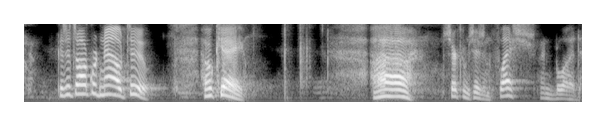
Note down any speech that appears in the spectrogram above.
because it's awkward now too. Okay. Ah, uh, circumcision, flesh and blood.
